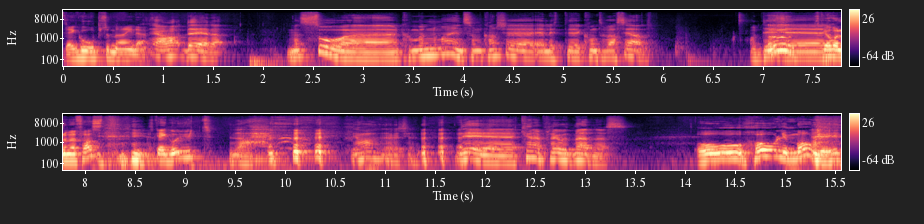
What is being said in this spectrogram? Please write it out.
Det er en god oppsummering, det. Ja, det er det. Men så eh, kommer nummer én som kanskje er litt eh, kontroversiell. Og det Uh, er skal jeg holde meg fast? Skal jeg gå ut? Nei. Ja, jeg vet ikke. Det er Can I Play With Madness? Oh, holy moly!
